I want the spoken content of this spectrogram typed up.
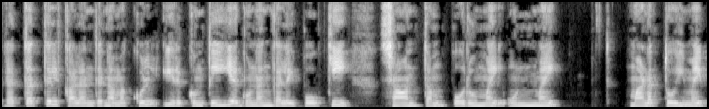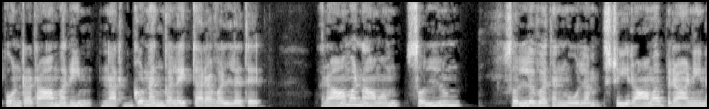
ரத்தத்தில் கலந்து நமக்குள் இருக்கும் தீய குணங்களைப் போக்கி சாந்தம் பொறுமை உண்மை மனத்தூய்மை போன்ற ராமரின் நற்குணங்களை தரவல்லது ராமநாமம் சொல்லும் சொல்லுவதன் மூலம் ஸ்ரீ ராமபிரானின்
